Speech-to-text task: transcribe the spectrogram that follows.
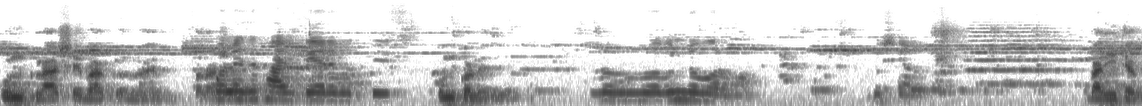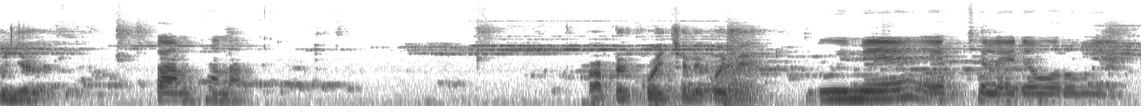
কোন ক্লাসে বা কোন- কলেজে ফার্স্ট ইয়ারে ভর্তি কোন কলেজে? রবীন্দ্র বর্মা বিশাল বাড়িটা কোন জায়গায়? কাম থানা। আপনার কই ছেলে কই মেয়ে? দুই মেয়ে এক ছেলে এটা বড় মেয়ে।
